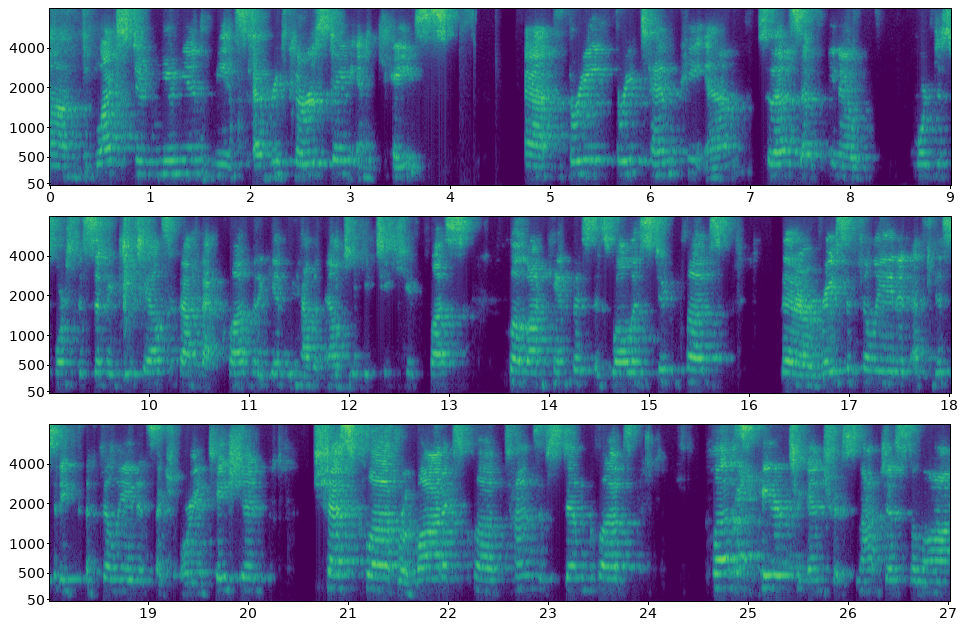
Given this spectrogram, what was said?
Um, the Black Student Union meets every Thursday in Case at 3, 3.10 p.m. So that's, a, you know, more just more specific details about that club. But again, we have an LGBTQ plus club on campus, as well as student clubs that are race affiliated, ethnicity affiliated, sexual orientation, chess club, robotics club, tons of STEM clubs. Clubs cater to interests, not just along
